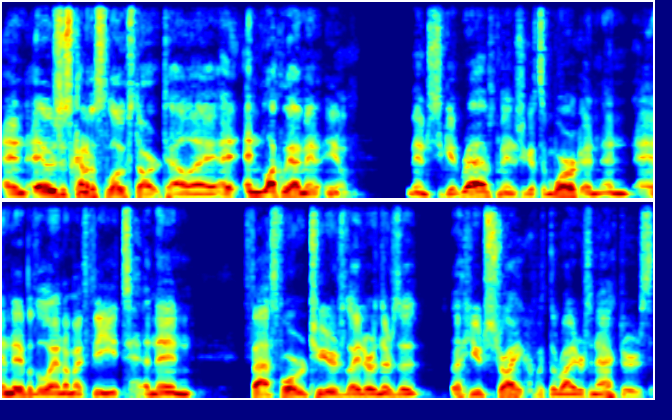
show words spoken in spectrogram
And it was just kind of a slow start to la and, and luckily i man you know managed to get reps managed to get some work and and and able to land on my feet. And then fast forward two years later and there's a a huge strike with the writers and actors.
